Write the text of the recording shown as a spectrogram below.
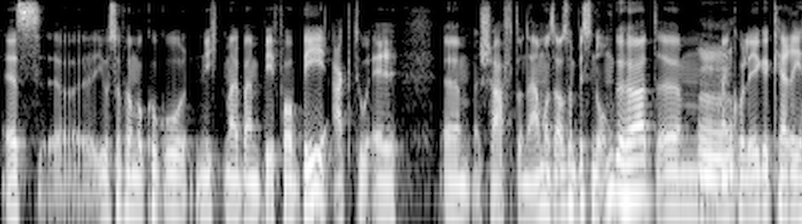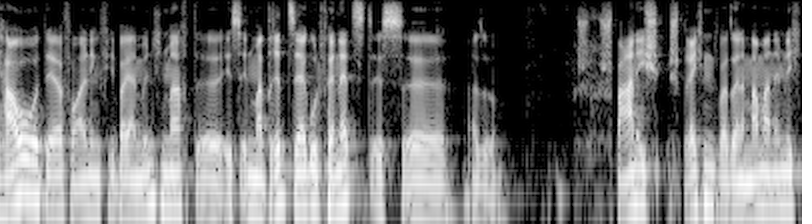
es äh, Yusufa Mokoko nicht mal beim BVB aktuell ähm, schafft. Und da haben wir uns auch so ein bisschen umgehört. Ähm, mhm. Mein Kollege Kerry Hau, der vor allen Dingen viel Bayern München macht, äh, ist in Madrid sehr gut vernetzt, ist äh, also Spanisch sprechend, weil seine Mama nämlich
